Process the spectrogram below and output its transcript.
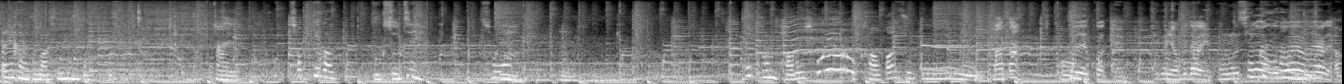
빨리 가서 맛있는 거 있어 아니. 석기가 국수지? 소야? 응. 어 그럼 바로 소야로 가가지고 맞아. 어. 그래야 될것 같아. 지금 여기다 방울 칠하고 색깔 소야 나는 해야겠다.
